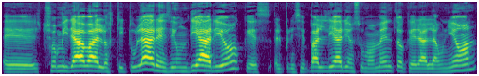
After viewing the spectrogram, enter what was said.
Eh, yo miraba los titulares de un diario, que es el principal diario en su momento, que era La Unión,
